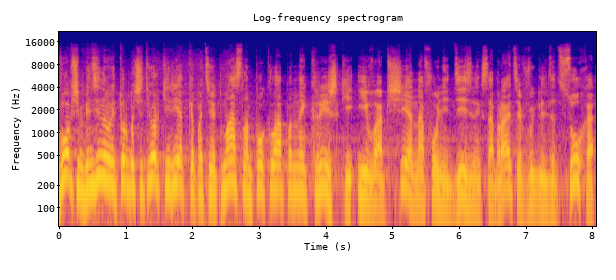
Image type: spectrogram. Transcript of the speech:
В общем, бензиновые турбочетверки редко потеют маслом по клапанной крышке и вообще на фоне дизельных собратьев выглядят сухо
